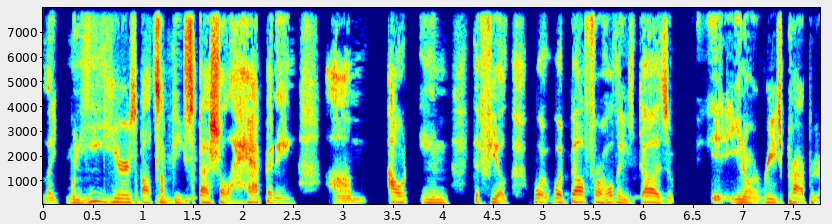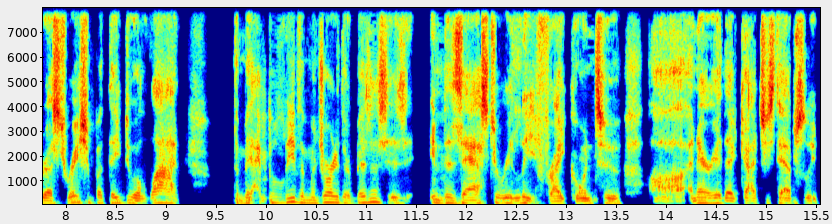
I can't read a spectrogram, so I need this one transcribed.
Like when he hears about something special happening um, out in the field, what what Belfor Holdings does, you know, it reads property restoration, but they do a lot. I believe the majority of their business is in disaster relief, right? Going to uh, an area that got just absolutely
